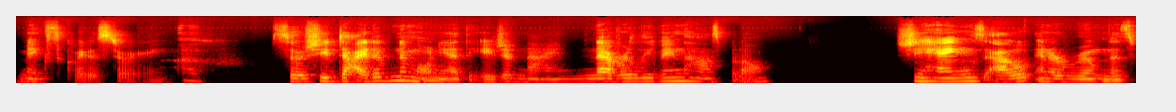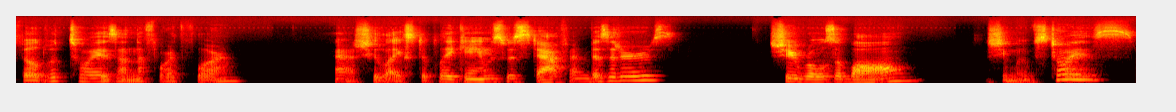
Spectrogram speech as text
makes quite a story. Oh. So she died of pneumonia at the age of nine, never leaving the hospital. She hangs out in a room that's filled with toys on the fourth floor. Uh, she likes to play games with staff and visitors. She rolls a ball. She moves toys.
